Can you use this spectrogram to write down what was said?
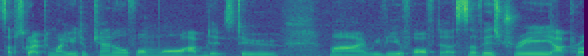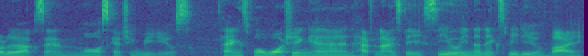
subscribe to my YouTube channel for more updates to my review of the Surface 3 art products and more sketching videos. Thanks for watching and have a nice day. See you in the next video. Bye.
